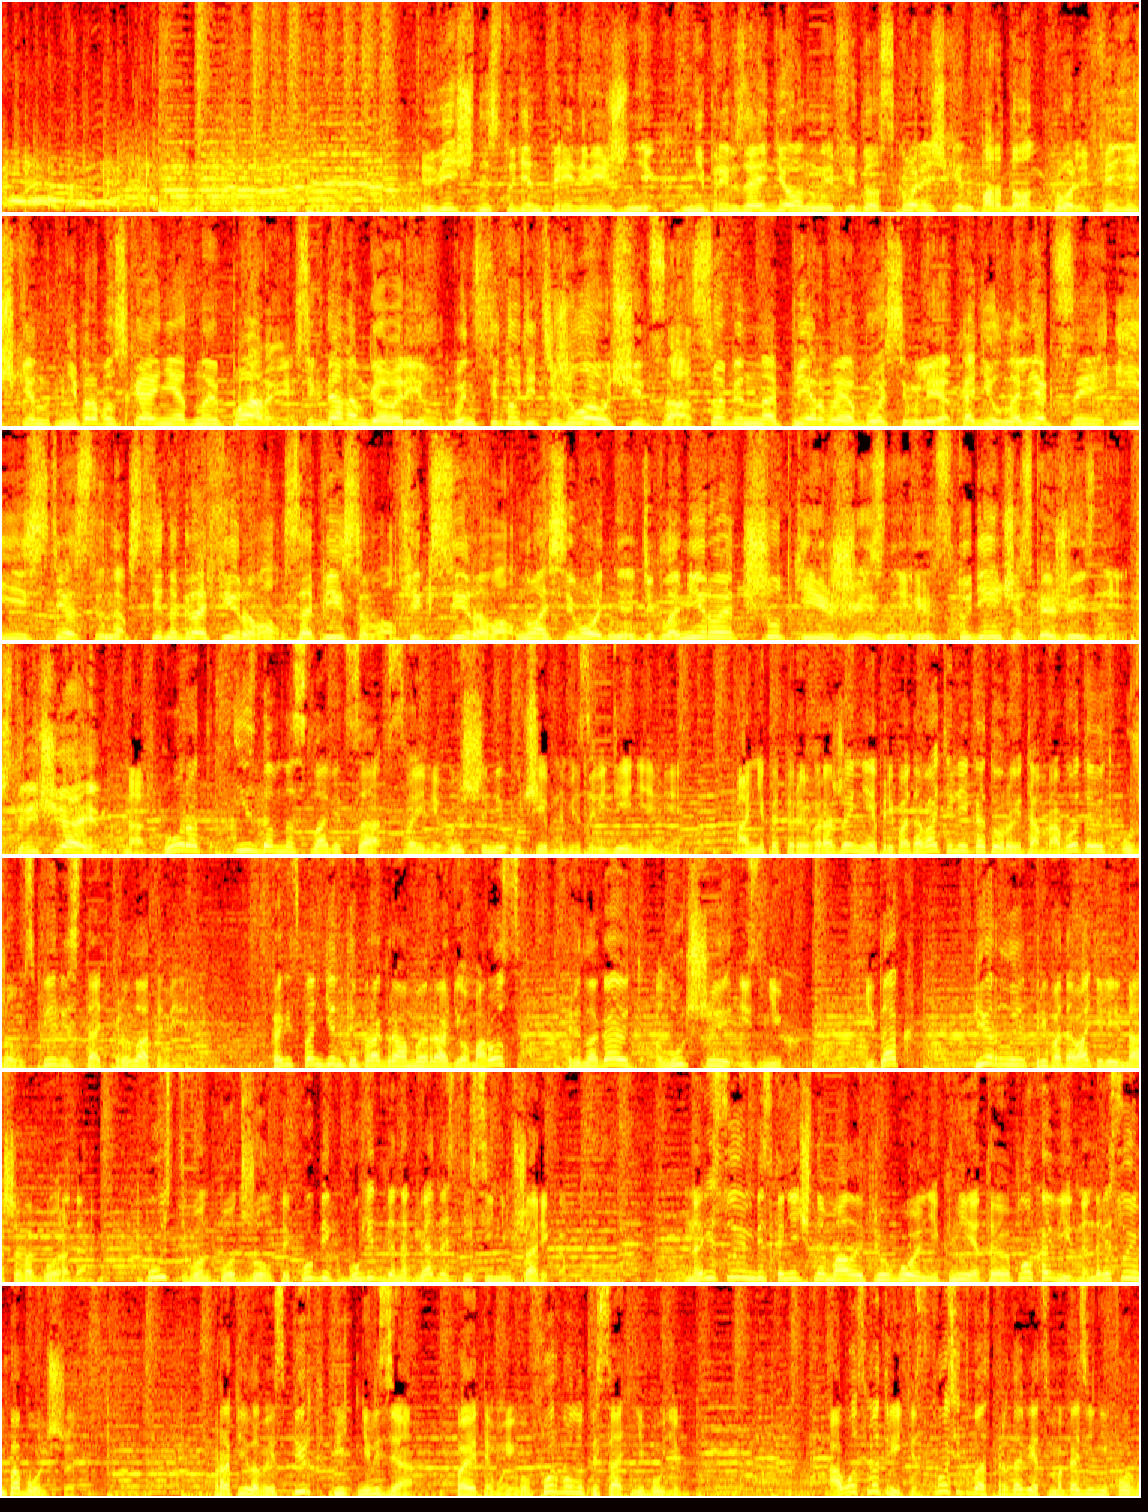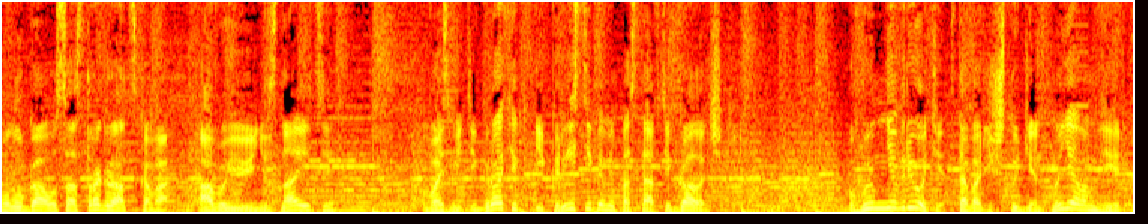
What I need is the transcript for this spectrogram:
Вечный студент-передвижник, непревзойденный Фидос Колечкин, пардон, Коля Федечкин, не пропуская ни одной пары, всегда нам говорил, в институте тяжело учиться, особенно первые 8 лет. Ходил на лекции и, естественно, стенографировал, записывал, фиксировал. Ну а сегодня декламирует шутки из жизни, из студенческой жизни. Встречаем! Наш город издавна славится своими высшими учебными заведениями. А некоторые выражения преподавателей, которые там работают, уже успели стать крылатыми. Корреспонденты программы «Радио Мороз» предлагают лучшие из них. Итак, перлы преподавателей нашего города. Пусть вон тот желтый кубик будет для наглядности синим шариком. Нарисуем бесконечно малый треугольник. Нет, э, плохо видно, нарисуем побольше. Пропиловый спирт пить нельзя, поэтому его формулу писать не будем. А вот смотрите, спросит вас продавец в магазине формулу Гаусса Остроградского, а вы ее и не знаете. Возьмите график и крестиками поставьте галочки. Вы мне врете, товарищ студент, но я вам верю.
